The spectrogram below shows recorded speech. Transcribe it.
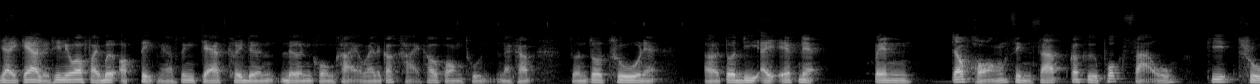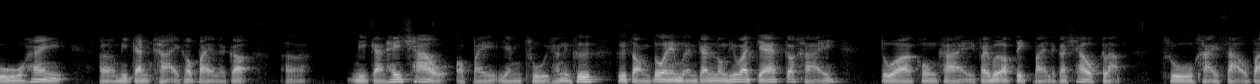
ใหญ่แก้วหรือที่เรียกว่า fiber optic นะครับ ซึ่ง Jazz เคยเดินเดินโครงข่ายเอาไว้แล้วก็ขายเข้ากองทุนนะครับ ส่วนตัว True เนี่ยตัว DIF เนี่ยเป็นเจ้าของสินทรัพย์ก็คือพวกเสาที่ True ให้มีการขายเข้าไปแล้วก็ มีการให้เช่าออกไปยัง True อีกครั้งหนึ่งคือคือ 2 ตัวเนี่ยเหมือนกันตรงที่ว่า Jazz ก็ขายตัวโครงข่ายไฟเบอร์ออปติกไป แล้วก็เช่ากลับ True ขายเสาไป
